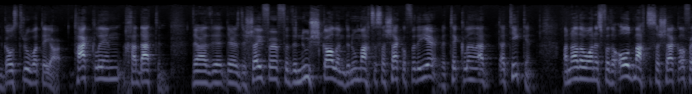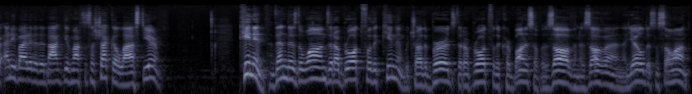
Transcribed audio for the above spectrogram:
It goes through what they are. Taklin Chadatin. There the, there's the shofar for the new shkalim, the new machzas hashekel for the year, the tiklin atikin. Another one is for the old machzas hashekel for anybody that did not give machzas hashekel last year. Kinin. Then there's the ones that are brought for the kinin, which are the birds that are brought for the karbanis of a zav and a zava and yeldis and so on.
